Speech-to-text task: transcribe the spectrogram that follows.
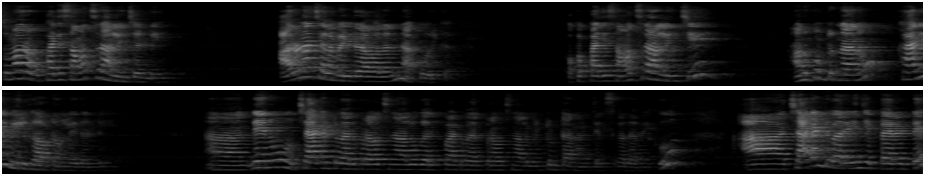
సుమారు ఒక పది సంవత్సరాల నుంచి అండి అరుణాచలం వెళ్ళి రావాలని నా కోరిక. ఒక పది సంవత్సరాల నుంచి అనుకుంటున్నాను కానీ వీలు కావటం లేదండి. నేను చాగంటి వారి ప్రవచనాలు గరికపాటి వారి ప్రవచనాలు వింటుంటానని తెలుసు కదా మీకు. ఆ చాగంటి వారు ఏం చెప్పారంటే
